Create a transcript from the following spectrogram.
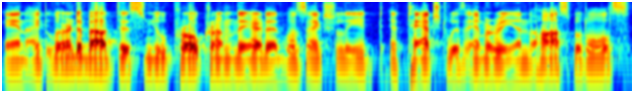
And I'd learned about this new program there that was actually attached with Emory and the hospitals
